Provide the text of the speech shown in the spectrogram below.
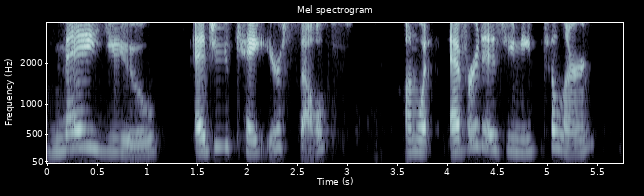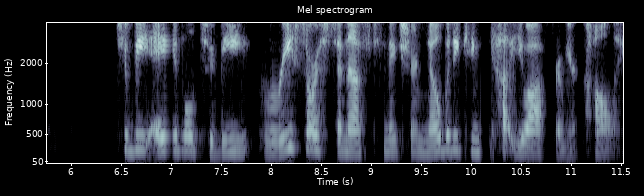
may you educate yourself on whatever it is you need to learn to be able to be resourced enough to make sure nobody can cut you off from your calling.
